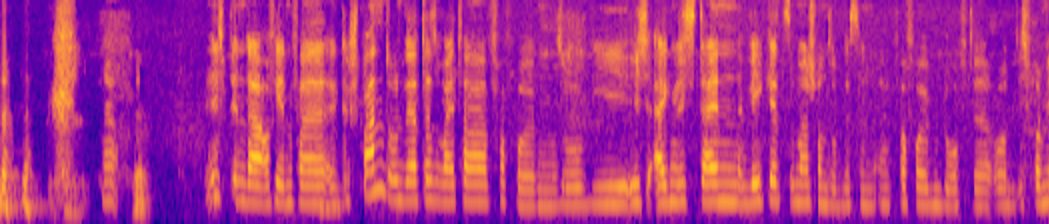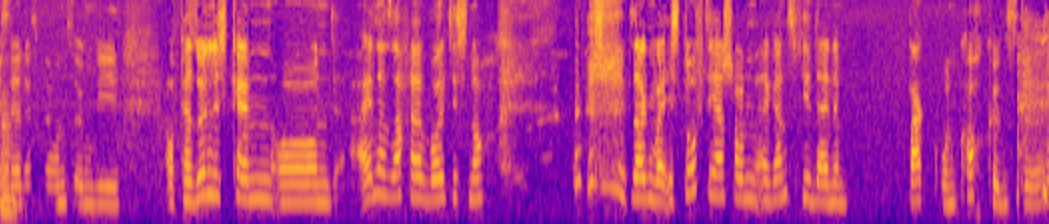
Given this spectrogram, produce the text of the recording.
ja. ja ich bin da auf jeden Fall gespannt und werde das weiter verfolgen, so wie ich eigentlich deinen Weg jetzt immer schon so ein bisschen äh, verfolgen durfte. Und ich freue mich ja. sehr, dass wir uns irgendwie auch persönlich kennen. Und eine Sache wollte ich noch sagen, weil ich durfte ja schon äh, ganz viel deine Back- und Kochkünste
